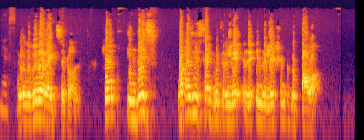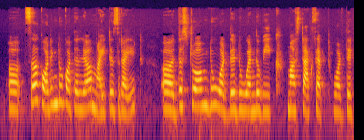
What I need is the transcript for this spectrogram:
Yes, You know, the winner writes it all. So, in this, what has he said with rela- in relation to the power? Uh, so according to Kautilya, might is right. Uh, the strong do what they do, and the weak must accept what they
